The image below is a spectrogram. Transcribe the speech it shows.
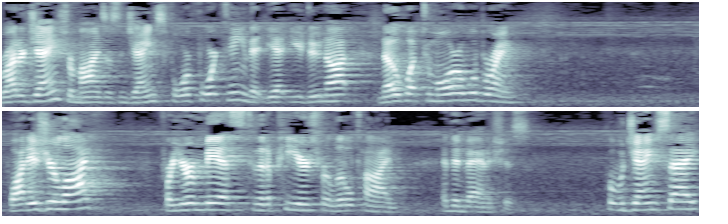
writer James reminds us in James 4:14 that yet you do not know what tomorrow will bring. What is your life? For your mist that appears for a little time and then vanishes. What would James say?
